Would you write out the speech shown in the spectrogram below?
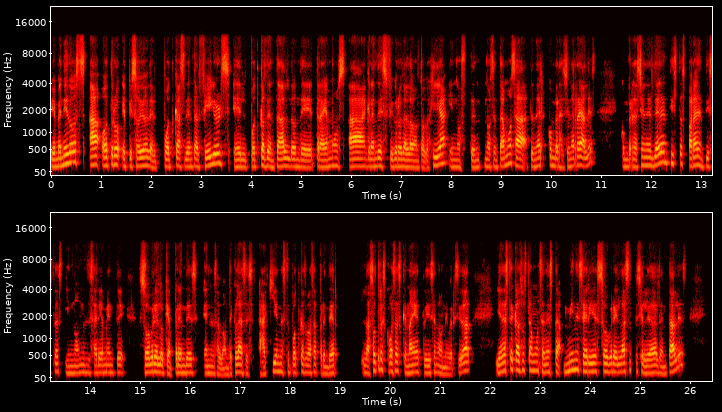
Bienvenidos a otro episodio del podcast Dental Figures, el podcast dental donde traemos a grandes figuras de la odontología y nos, sentamos a tener conversaciones reales, conversaciones de dentistas para dentistas y no necesariamente sobre lo que aprendes en el salón de clases. Aquí en este podcast vas a aprender las otras cosas que nadie te dice en la universidad y en este caso estamos en esta miniserie sobre las especialidades dentales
